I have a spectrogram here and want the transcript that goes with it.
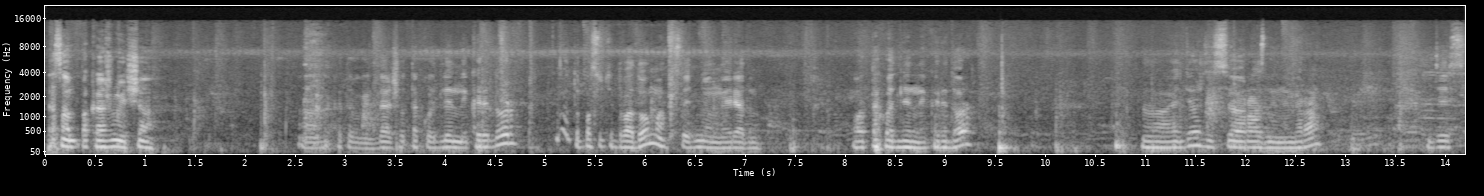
Сейчас вам покажу еще, а, как это выглядит. Дальше вот такой длинный коридор. Ну, это по сути два дома, соединенные рядом. Вот такой длинный коридор. А, идешь, здесь все разные номера. Здесь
